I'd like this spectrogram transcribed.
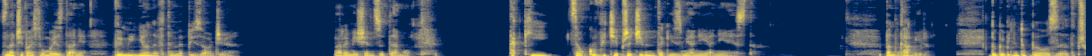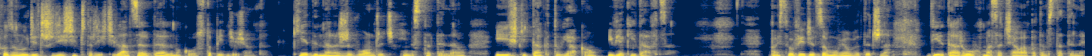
znacie Państwo moje zdanie, wymienione w tym epizodzie parę miesięcy temu, taki całkowicie przeciwny takiej zmianie ja nie jestem. Pan Kamil. Do gabinetu POZ przychodzą ludzie 30-40 lat z LDL około 150 kiedy należy włączyć im statynę i jeśli tak, to jaką i w jakiej dawce. Państwo wiecie, co mówią wytyczne. Dieta, ruch, masa ciała, potem statyny.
